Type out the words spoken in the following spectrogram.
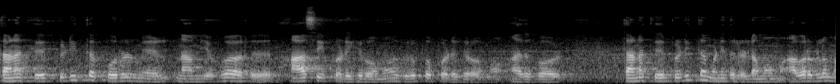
தனக்கு பிடித்த பொருள் மேல் நாம் எவ்வாறு ஆசைப்படுகிறோமோ விருப்பப்படுகிறோமோ அதுபோல் தனக்கு பிடித்த மனிதர்களிடமும் அவர்களும்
